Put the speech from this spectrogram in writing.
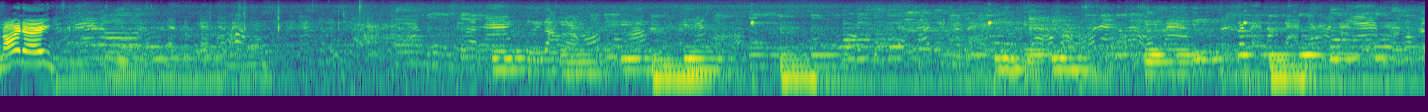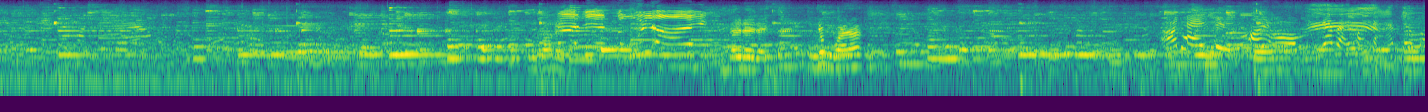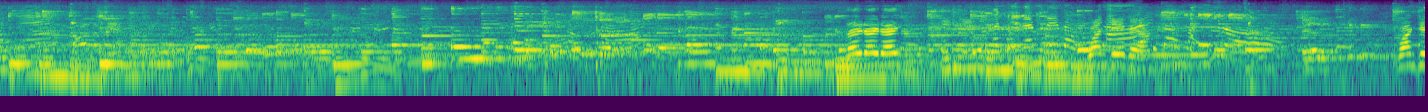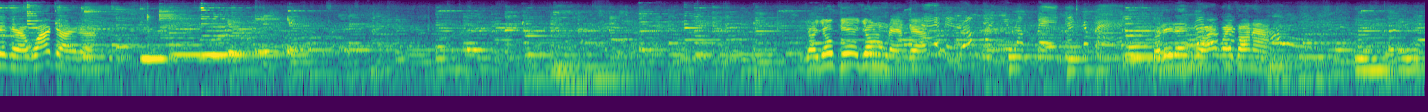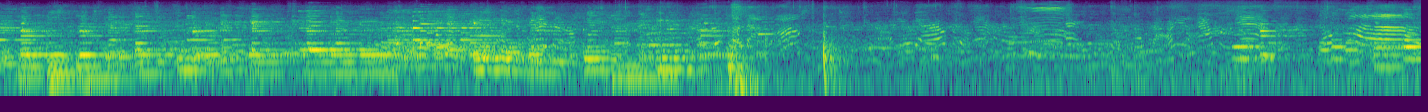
nói đi. Đi đi. Đi chút qua đó đây đây đây. Quan kia kìa. Quan kia kìa, quá trời kìa. Rồi vô kia, vô lồng đèn kìa. Rồi đi đây quay quay con nè.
